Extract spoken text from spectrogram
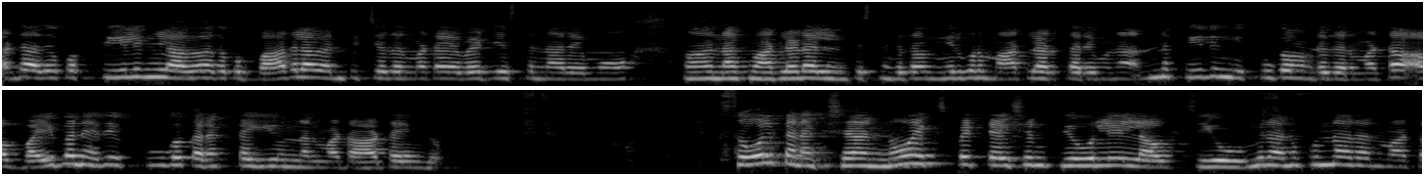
అంటే అదొక ఫీలింగ్ లాగా అదొక బాధలాగా అనిపించేది అనమాట అవాయిడ్ చేస్తున్నారేమో నాకు మాట్లాడాలి అనిపిస్తుంది కదా మీరు కూడా మాట్లాడతారేమో అన్న ఫీలింగ్ ఎక్కువగా ఉండేది అనమాట ఆ వైబ్ అనేది ఎక్కువగా కనెక్ట్ అయ్యి ఉందన్నమాట ఆ టైంలో soul connection no expectation purely loves you మీరు అనుకున్నారనమాట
